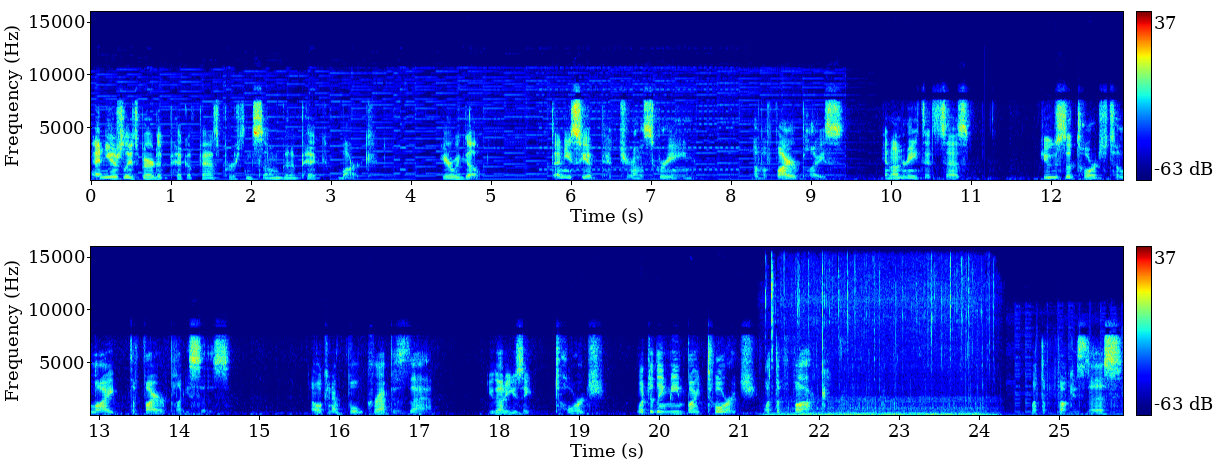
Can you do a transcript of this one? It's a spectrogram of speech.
And usually it's better to pick a fast person, so I'm gonna pick Mark. Here we go. Then you see a picture on the screen of a fireplace, and underneath it says, Use the torch to light the fireplaces. Now, what kind of bullcrap is that? You gotta use a torch? What do they mean by torch? What the fuck? What the fuck is this?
